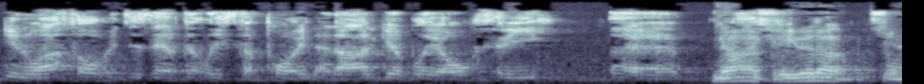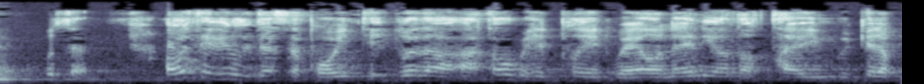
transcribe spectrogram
you know, I thought we deserved at least a point and arguably all three. Uh, no, I agree with that. Yeah. was it? I was really disappointed with that. I thought we had played well, and any other time we could have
